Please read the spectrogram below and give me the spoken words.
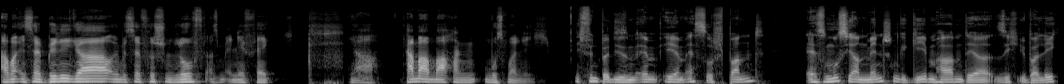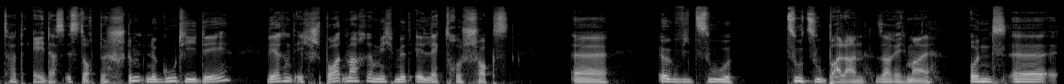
Aber ist halt billiger und du bist ja frischen Luft, also im Endeffekt, ja, kann man machen, muss man nicht. Ich finde bei diesem EMS so spannend. Es muss ja einen Menschen gegeben haben, der sich überlegt hat, ey, das ist doch bestimmt eine gute Idee, während ich Sport mache, mich mit Elektroschocks äh, irgendwie zu zuzuballern, sag ich mal. Und äh,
